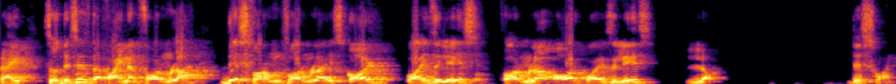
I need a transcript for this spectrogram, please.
right? So this is the final formula. This form formula is called Poiseuille's formula or Poiseuille's law. This one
